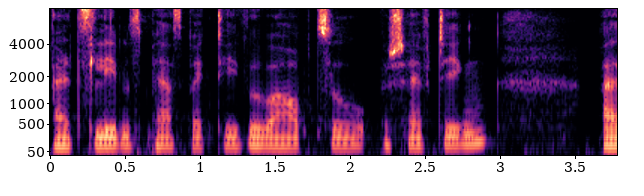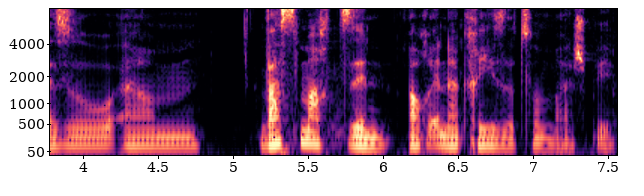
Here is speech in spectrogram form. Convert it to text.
als Lebensperspektive überhaupt zu beschäftigen. Also ähm, was macht Sinn, auch in der Krise zum Beispiel?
